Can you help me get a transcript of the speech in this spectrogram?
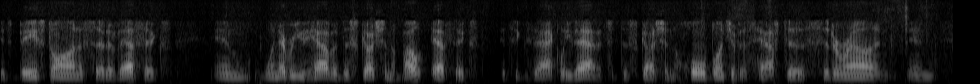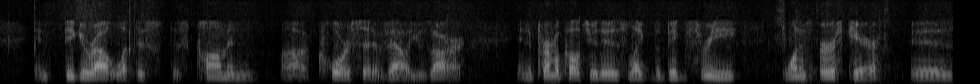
It's based on a set of ethics. And whenever you have a discussion about ethics, it's exactly that. It's a discussion. A whole bunch of us have to sit around and, and, and figure out what this, this common uh, core set of values are. And in permaculture, there's like the big three. One is earth care, is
